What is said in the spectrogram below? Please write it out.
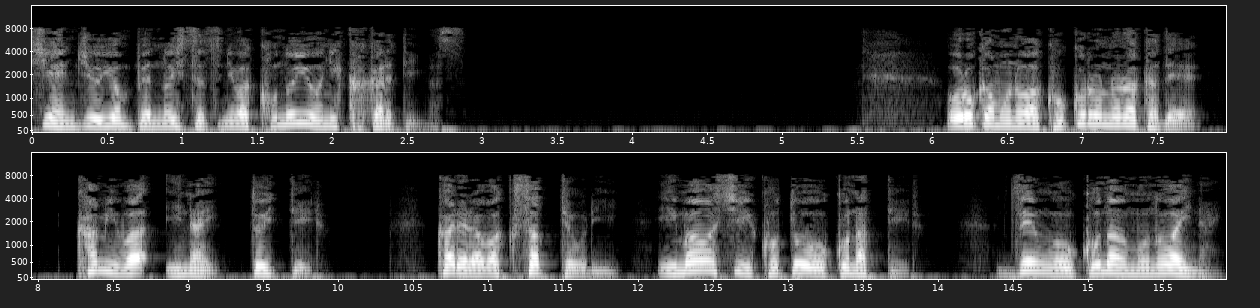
支援14編の一節にはこのように書かれています。愚か者は心の中で、神はいないと言っている。彼らは腐っており、忌まわしいことを行っている。善を行う者はいない。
